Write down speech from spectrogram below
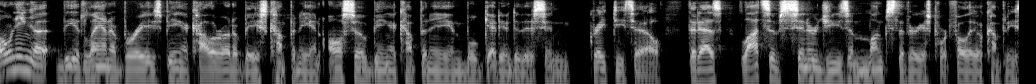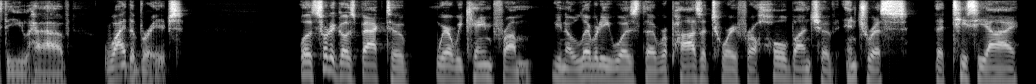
owning a, the Atlanta Braves, being a Colorado-based company, and also being a company, and we'll get into this in great detail, that has lots of synergies amongst the various portfolio companies that you have. Why the Braves? Well, it sort of goes back to where we came from. You know, Liberty was the repository for a whole bunch of interests that TCI,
